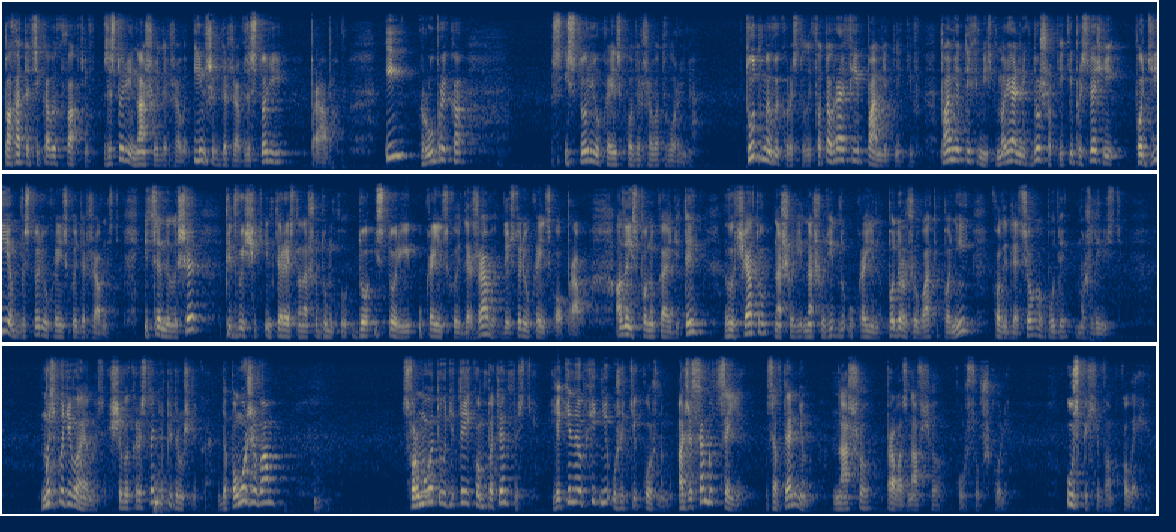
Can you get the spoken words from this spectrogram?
багато цікавих фактів з історії нашої держави, інших держав, з історії права. І рубрика з історії українського державотворення. Тут ми використали фотографії пам'ятників, пам'ятних місць, меморіальних дошок, які присвячені подіям в історії української державності. І це не лише підвищить інтерес, на нашу думку, до історії української держави, до історії українського права, але й спонукає дітей вивчати нашу, нашу рідну Україну, подорожувати по ній, коли для цього буде можливість. Ми сподіваємося, що використання підручника допоможе вам сформувати у дітей компетентності, які необхідні у житті кожному. Адже саме це є завданням нашого правознавчого курсу в школі. Успіхів вам, колеги!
